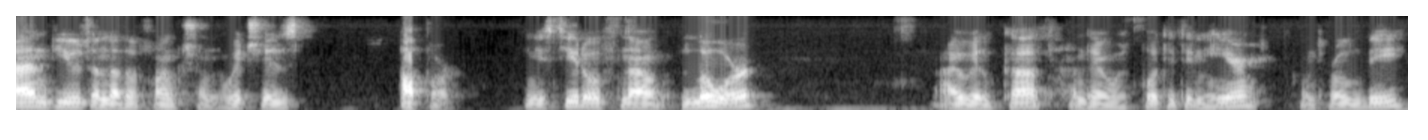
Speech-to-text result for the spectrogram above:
and use another function which is upper. Instead of now lower I will cut and I will put it in here control V.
